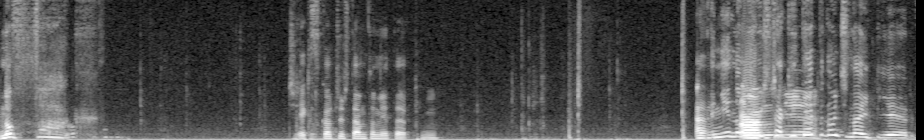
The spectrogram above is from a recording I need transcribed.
No fuck! Gdzie Jak to skoczysz tam, to mnie tepnij. Ale nie no, A, musisz czaki nie. tepnąć najpierw!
